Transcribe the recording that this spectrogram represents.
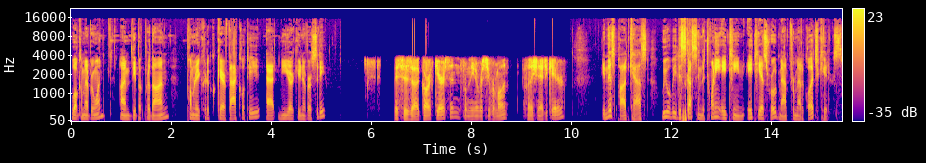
Welcome, everyone. I'm Deepak Pradhan, Pulmonary Critical Care faculty at New York University. This is uh, Garth Garrison from the University of Vermont, clinician educator. In this podcast, we will be discussing the 2018 ATS Roadmap for Medical Educators.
